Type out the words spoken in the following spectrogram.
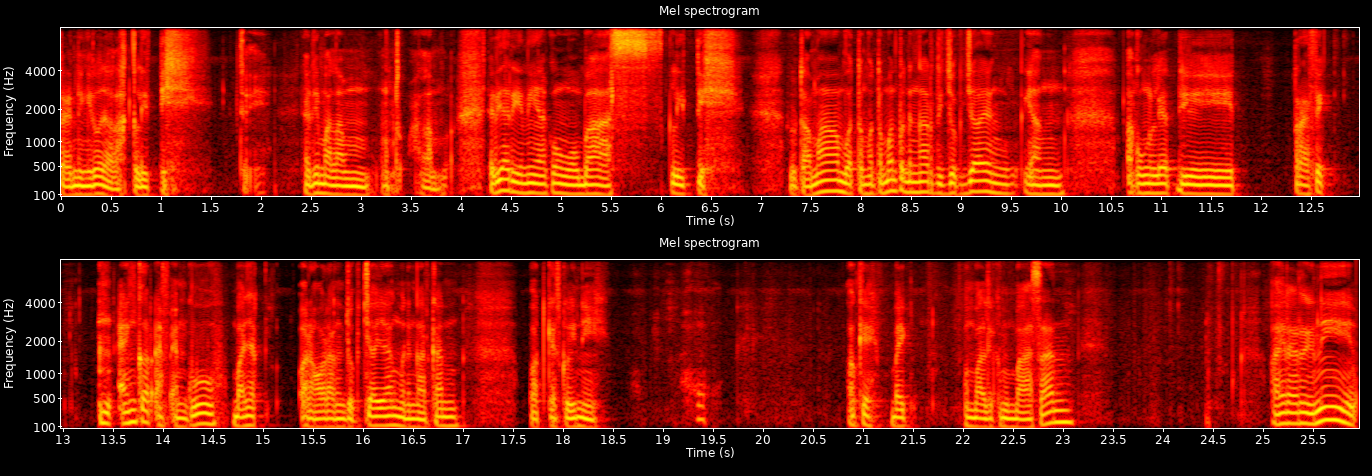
trending itu adalah kelitih cuy. Jadi malam untuk malam. Jadi hari ini aku mau bahas kelitih. Terutama buat teman-teman pendengar di Jogja yang yang aku ngeliat di traffic anchor FM ku banyak orang-orang Jogja yang mendengarkan podcastku ini. Oke okay, baik kembali ke pembahasan. Akhir-akhir ini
